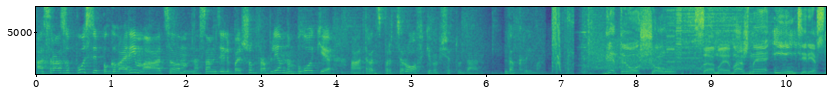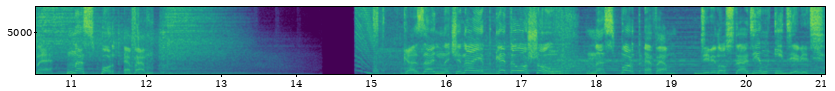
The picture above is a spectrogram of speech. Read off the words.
а сразу после поговорим о целом, на самом деле, большом проблемном блоке транспортировки вообще туда, до Крыма. ГТО-шоу. Самое важное и интересное на Спорт-ФМ. Казань начинает ГТО-шоу на Спорт FM 91 и 9.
